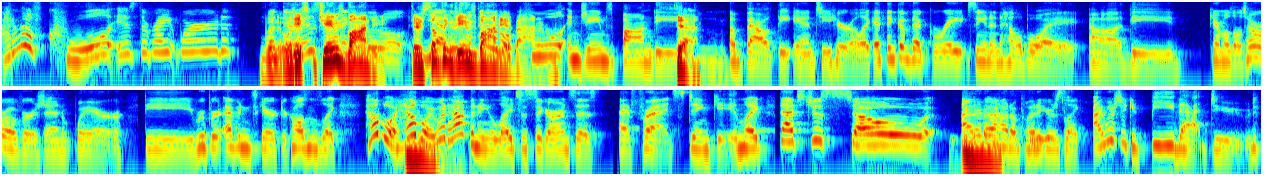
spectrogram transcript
I don't know if cool is the right word. When- it's- James Bondy. little- There's something there's James a Bondy about him. cool and James Bondy Yeah. about the anti-hero. Like I think of that great scene in Hellboy, uh, the Guillermo del Toro version, where the Rupert Evans character calls and is like, Hellboy, Hellboy, Mm. what happened? And he lights a cigar and says, I fried Stinky. And like that's just so I don't know Mm. how to put it. You're just like, I wish I could be that dude.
